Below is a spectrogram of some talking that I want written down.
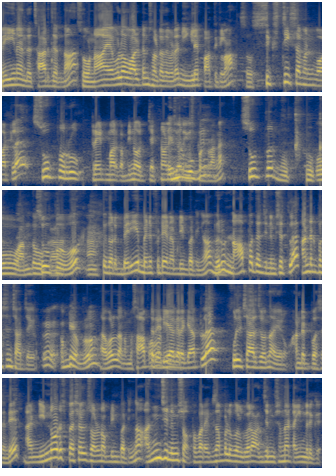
மெயினாக இந்த சார்ஜர் தான். ஸோ நான் எவ்வளோ வால்ட்னு சொல்றதை விட நீங்களே பார்த்துக்கலாம். ஸோ சிக்ஸ்டி செவன் வாட்ல சூப்பர் ரூக் ட்ரேட்மார்க் அப்படின்னு ஒரு டெக்னாலஜி யூஸ்? பண்றாங்க. சூப்பர் வூக் ஓ அந்த சூப்பர் வூக். இதோட பெரிய பெனிஃபிட் என்ன அப்படின்னு பார்த்தீங்கன்னா வெறும் நாற்பத்தஞ்சு நிமிஷத்துல ஹண்ட்ரட் பர்சன்ட் சார்ஜ் ஆயிரும். அப்படியா ப்ரோ அவ்வளவுதான். நம்ம சாப்பிட்டு ரெடி ஆகிற கேப்ல ஃபுல் சார்ஜ் வந்து ஆயிரும் ஹண்ட்ரட் பர்சன்டேஜ் அண்ட் இன்னொரு ஸ்பெஷல் சொல்லணும் அப்படின்னு பாத்தீங்கன்னா அஞ்சு நிமிஷம். இப்போ ஃபார் எக்ஸாம்பிள் உங்களுக்கு வெறும் அஞ்சு நிமிஷம் தான் டைம் இருக்கு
